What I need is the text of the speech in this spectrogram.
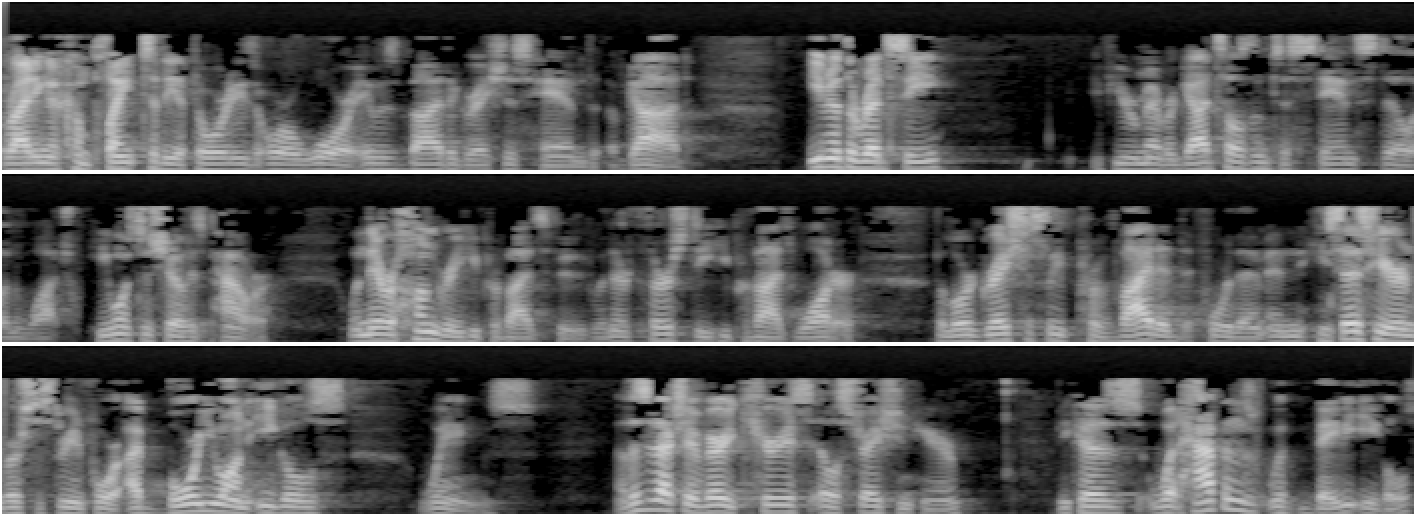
writing a complaint to the authorities or a war. It was by the gracious hand of God. Even at the Red Sea, if you remember, God tells them to stand still and watch. He wants to show His power. When they were hungry, He provides food. When they're thirsty, He provides water the Lord graciously provided for them. And he says here in verses 3 and 4, I bore you on eagle's wings. Now this is actually a very curious illustration here because what happens with baby eagles,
